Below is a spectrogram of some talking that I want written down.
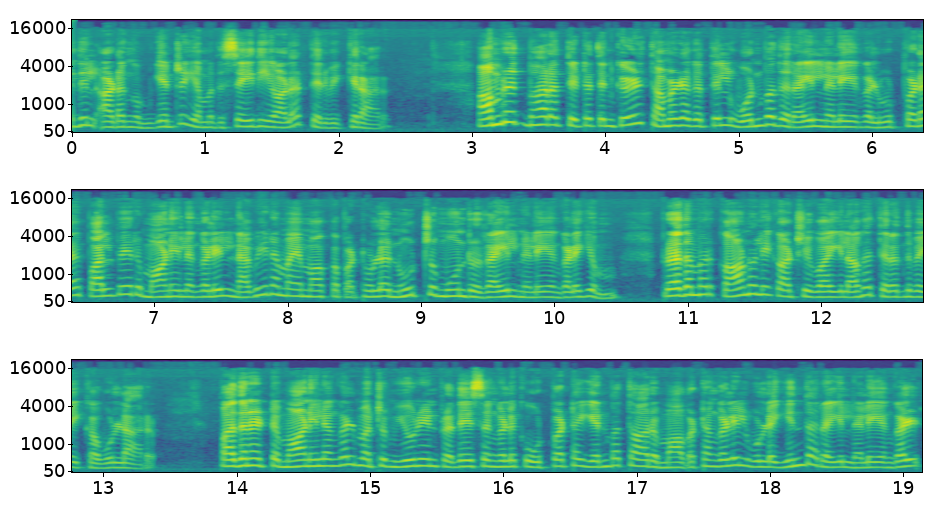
இதில் அடங்கும் என்று எமது செய்தியாளர் தெரிவிக்கிறார். அம்ரித் பாரத் திட்டத்தின் கீழ் தமிழகத்தில் ஒன்பது ரயில் நிலையங்கள் உட்பட பல்வேறு மாநிலங்களில் நவீனமயமாக்கப்பட்டுள்ள நூற்று மூன்று ரயில் நிலையங்களையும் பிரதமர் காணொலி காட்சி வாயிலாக திறந்து வைக்க உள்ளார். பதினெட்டு மாநிலங்கள் மற்றும் யூனியன் பிரதேசங்களுக்கு உட்பட்ட எண்பத்தாறு மாவட்டங்களில் உள்ள இந்த ரயில் நிலையங்கள்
